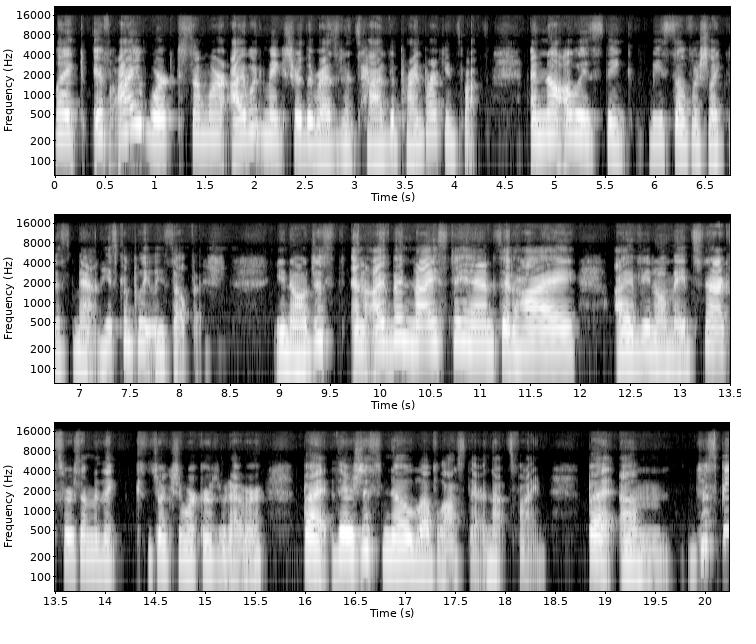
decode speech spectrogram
Like if I worked somewhere, I would make sure the residents had the prime parking spots and not always think be selfish like this man. He's completely selfish. You know, just and I've been nice to him, said hi. I've, you know, made snacks for some of the construction workers, whatever. But there's just no love lost there, and that's fine but um just be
